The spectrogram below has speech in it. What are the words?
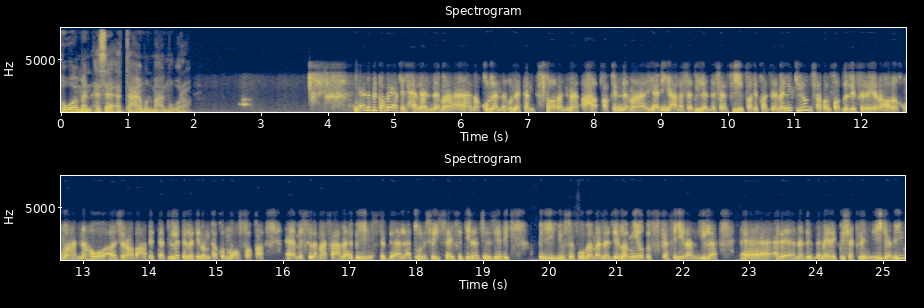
هو من أساء التعامل مع المباراة؟ يعني بطبيعة الحال عندما نقول أن هناك انتصار ما تحقق عندما يعني على سبيل المثال في فريق الزمالك ينسب الفضل لفريرا رغم أنه أجرى بعض التبديلات التي لم تكن موفقة آه، مثلما فعل باستبدال التونسي سيف الدين الجزيري بيوسف أوباما الذي لم يضف كثيرا إلى آه، أداء نادي الزمالك بشكل إيجابي.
